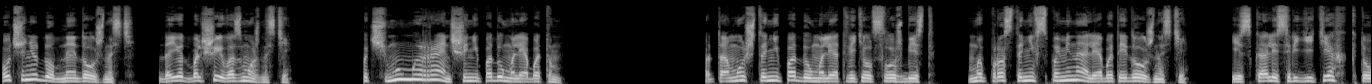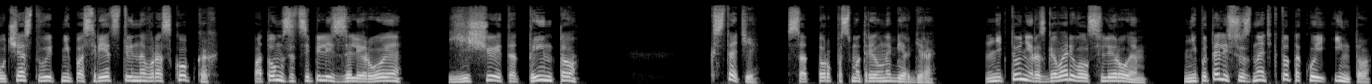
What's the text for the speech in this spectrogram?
«Очень удобная должность, дает большие возможности. Почему мы раньше не подумали об этом?» «Потому что не подумали», — ответил службист. «Мы просто не вспоминали об этой должности. Искали среди тех, кто участвует непосредственно в раскопках, потом зацепились за Лероя, еще это Тинто. Кстати, Саттор посмотрел на Бергера. Никто не разговаривал с Лероем, не пытались узнать, кто такой Инто.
